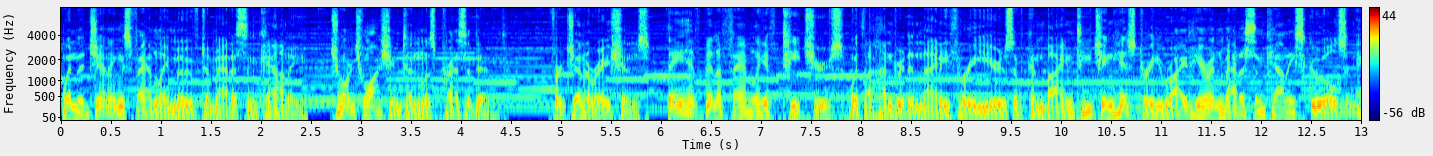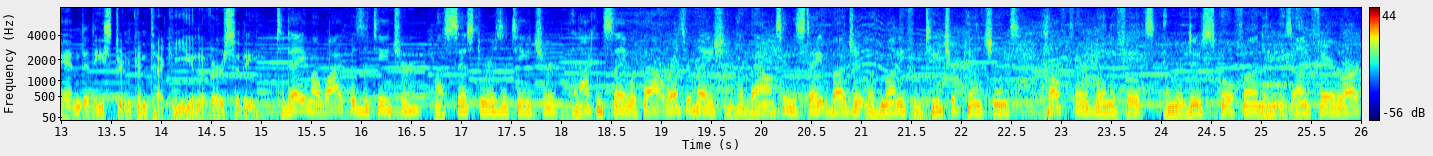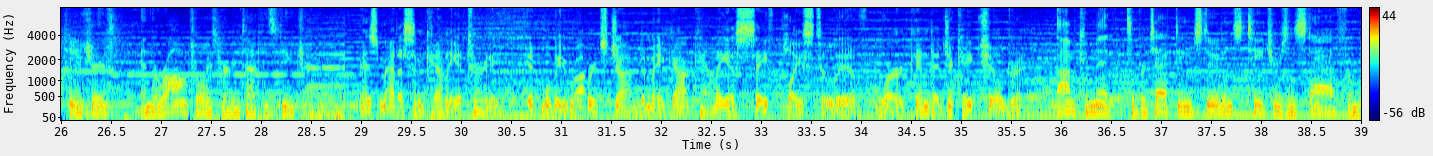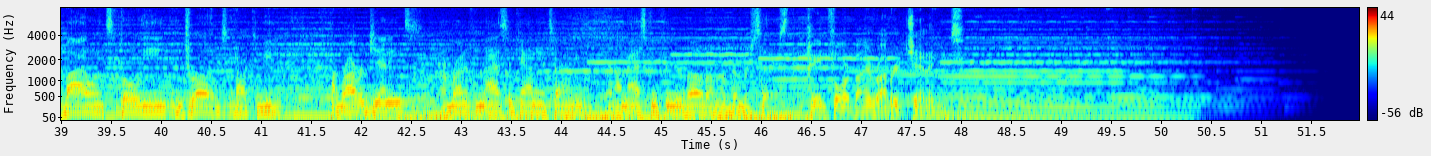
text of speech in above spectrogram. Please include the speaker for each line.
Speaker 1: When the Jennings family moved to Madison County, George Washington was president. For generations, they have been a family of teachers with 193 years of combined teaching history right here in Madison County Schools and at Eastern Kentucky University.
Speaker 2: Today, my wife is a teacher, my sister is a teacher, and I can say without reservation that balancing the state budget with money from teacher pensions, health care benefits, and reduced school funding is unfair to our teachers and the wrong choice for Kentucky's future.
Speaker 1: As Madison County Attorney, it will be Robert's job to make our county a safe place to live, work, and educate children.
Speaker 2: I'm committed to protecting students, teachers, and staff from violence, bullying, and drugs in our community. I'm Robert Jennings. I'm running for Madison County Attorney, and I'm asking for your vote on November 6th.
Speaker 1: Paid for by Robert Jennings.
